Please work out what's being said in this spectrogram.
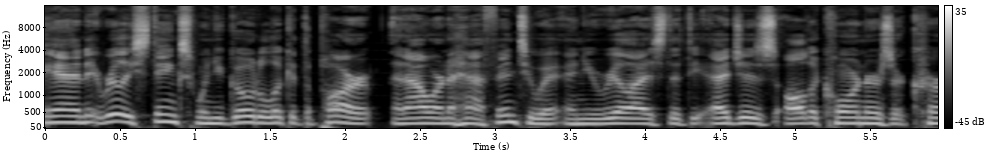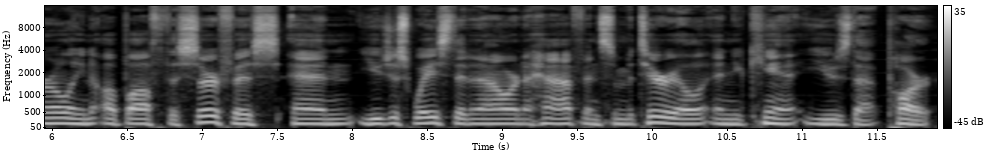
And it really stinks when you go to look at the part an hour and a half into it and you realize that the edges, all the corners are curling up off the surface and you just wasted an hour and a half and some material and you can't use that part.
